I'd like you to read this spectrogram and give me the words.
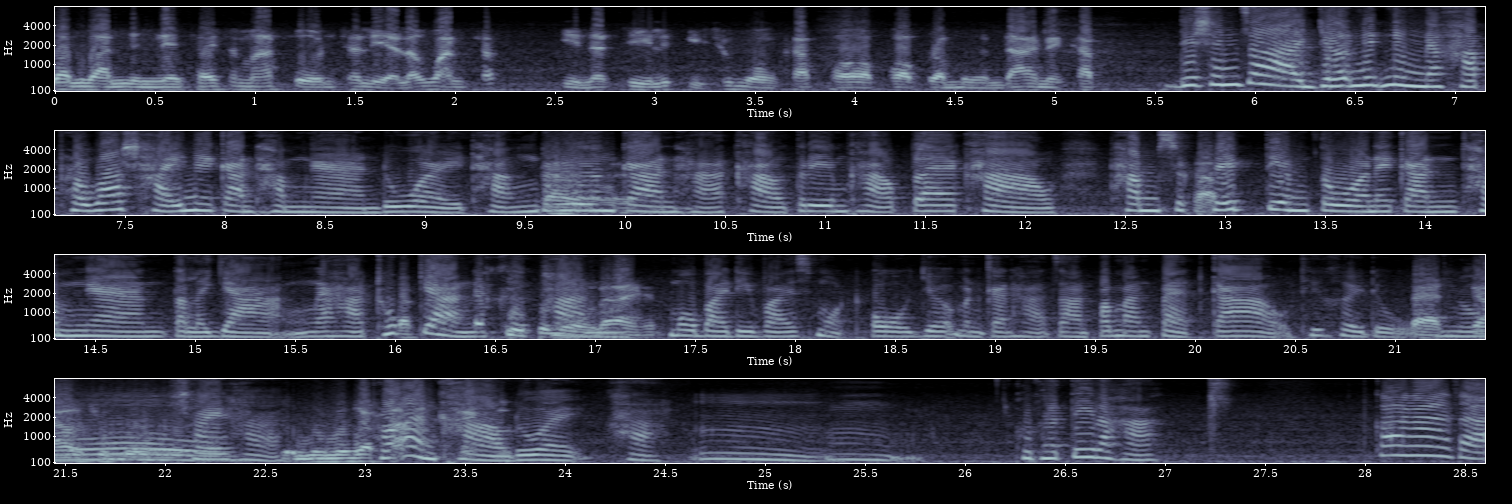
วันวันๆหนึ่งเนี่ยใช้สมาร์ทโฟนเฉลี่ยแล้ววันสักกี่นาทีหรือกี่ชั่วโมงครับ พอพอประเมินได้ไหมครับ ดิฉันจะเยอะนิดนึงนะคะ เพราะว่าใช้ในการทำงานด้วยทั้งเรื่องการหาข่าวเตรียมข่าวแปลข่าวทำสคริปต์เตรียมตัวในการทำงานแต่ละอย่างนะคะ ทุกอย่างเนี่ยคือผ่านได้ครับโมบายเดเวิ์หมดโอเยอะเหมือนกันค่ะอาจารย์ประมาณ 8-9 ที่เคยดูแปดเก้าชั่วโมงใช่ค่ะผมนึกว่เพราะอ่านข่าวด้วยค่ะอืมอืมคุณแพตตี้ล่ะคะ ก็น่าจะ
